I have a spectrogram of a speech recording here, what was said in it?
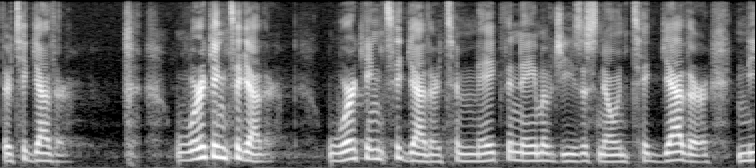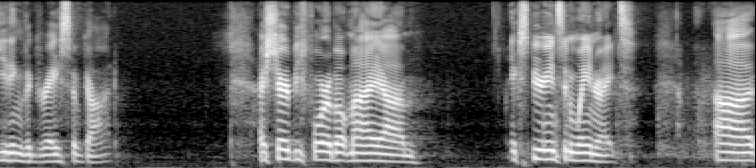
They're together, working together, working together to make the name of Jesus known, together, needing the grace of God. I shared before about my um, experience in Wainwright. Uh,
